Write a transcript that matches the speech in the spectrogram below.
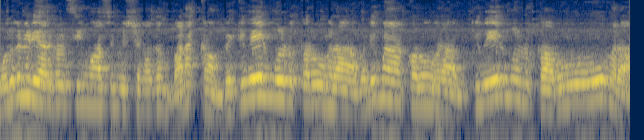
முருகனடியார்கள் சீனிவாசன் விஸ்வநாதன். வணக்கம். வெற்றிவேல் முருகனுக்கு அரோகரா வடிமா கரோகரா வெற்றிவேல் முருகனுக்கு அரோகரா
